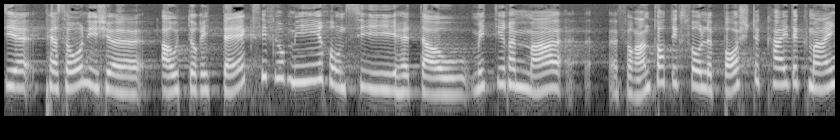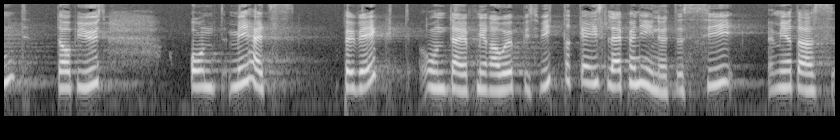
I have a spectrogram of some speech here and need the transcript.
Die Person war eine Autorität für mich und sie hat auch mit ihrem Mann einen verantwortungsvollen Posten in hier bei uns. Und mich hat es bewegt und er hat mir auch etwas weitergegeben ins Leben hinein, dass sie mir das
